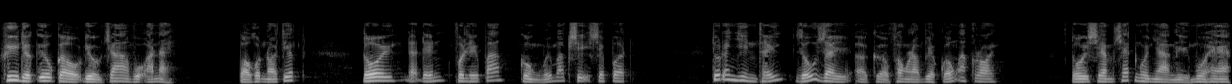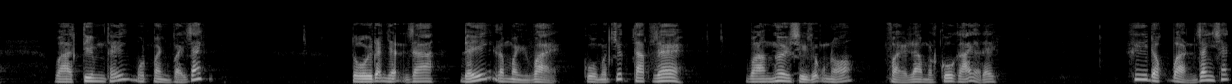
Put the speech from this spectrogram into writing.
Khi được yêu cầu điều tra vụ án này, Bảo còn nói tiếp, tôi đã đến Foley Park cùng với bác sĩ Shepard. Tôi đã nhìn thấy dấu giày ở cửa phòng làm việc của ông Ackroyd. Tôi xem xét ngôi nhà nghỉ mùa hè và tìm thấy một mảnh vải rách. Tôi đã nhận ra đấy là mảnh vải của một chiếc tạp dề và người sử dụng nó phải là một cô gái ở đây. Khi đọc bản danh sách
